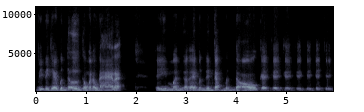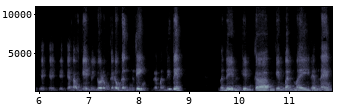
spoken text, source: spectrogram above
vị tỳ kheo bình thường không có đầu đà đó thì mình có thể mình tìm cách mình đổ cái cái cái cái cái cái cái cái cái, cái, cái nồi kiểm vô trong cái đầu đựng riêng rồi mình đi tiếp mình đi mình kiếm cơm kiếm bánh mì để mình ăn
